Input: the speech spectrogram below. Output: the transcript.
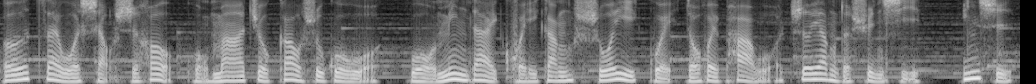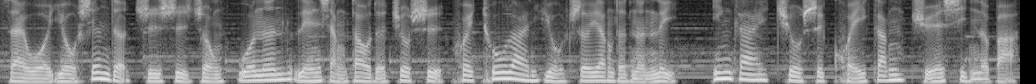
而在我小时候，我妈就告诉过我，我命带魁罡，所以鬼都会怕我这样的讯息。因此，在我有限的知识中，我能联想到的就是会突然有这样的能力，应该就是魁罡觉醒了吧。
